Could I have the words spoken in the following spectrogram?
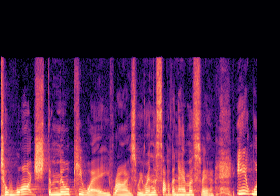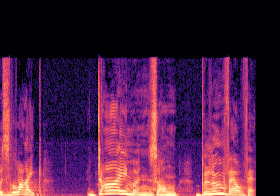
to watch the Milky Way rise. We were in the southern hemisphere. It was like diamonds on blue velvet.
